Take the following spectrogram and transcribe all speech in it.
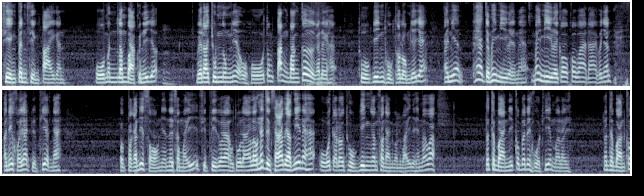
เสี่ยงเป็นเสี่ยงตายกัน โอ้มันลำบากกว่านี้เยอะ เวลาชุมนุมเนี่ยโอ้โห ต้องตั้งบังเกอร์กันเลยฮะ ถูกยิงถูกถล่มเยอะแยะอันเนี้ยแทบจะไม่มีเลยเห็นไหมฮะไม่มีเลยก็ก็ว่าได้ เพราะฉะนั้นอันนี้ขออนุญาตเปรียบเทียบนะ ประการที่สองเนี่ยในสมัย 14 ตุลา6ตุลาเรานักศึกษาแบบนี้นะฮะโอ้แต่เราถูกยิงกันสนั่นหวั่นไหวเลยเห็นไหมว่า รัฐบาลนี้ก็ไม่ได้โหดเหี้ยมอะไร รัฐบาลก็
